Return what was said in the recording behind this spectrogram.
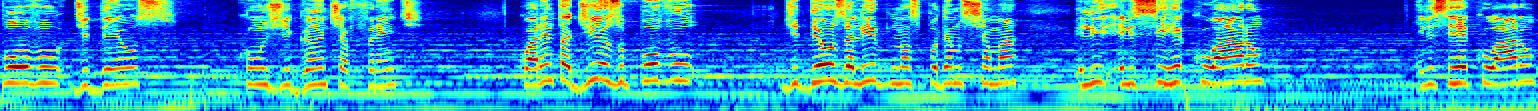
povo de Deus com o gigante à frente. 40 dias o povo de Deus ali, nós podemos chamar, eles, eles se recuaram, eles se recuaram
